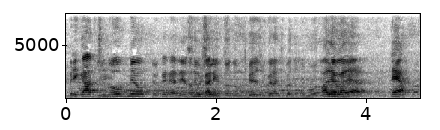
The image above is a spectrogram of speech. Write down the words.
Obrigado de novo, meu. Eu que agradeço Tamo carinho junto. todo. Um beijo grande pra todo mundo. Valeu, galera. Até.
